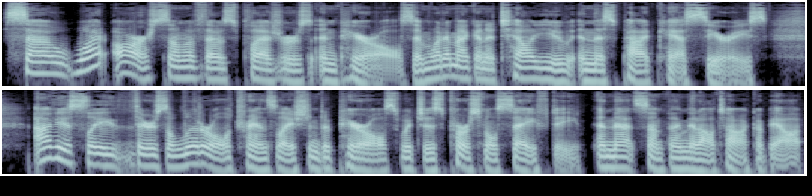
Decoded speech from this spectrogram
So, what are some of those pleasures and perils? And what am I going to tell you in this podcast series? Obviously, there's a literal translation to perils, which is personal safety, and that's something that I'll talk about.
